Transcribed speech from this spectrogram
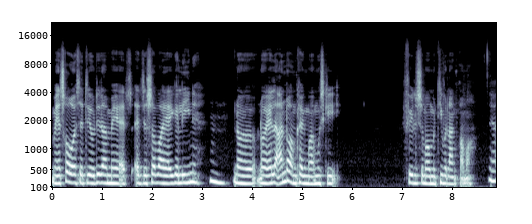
Men jeg tror også, at det var det der med, at, at jeg, så var jeg ikke alene, Mm. når, når alle andre omkring mig måske følte som om, at de var langt fra mig. Ja.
